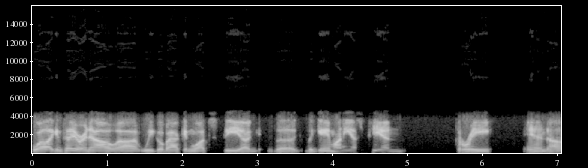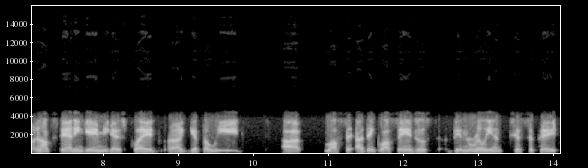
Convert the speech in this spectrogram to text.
Well, I can tell you right now, uh, we go back and watch the uh, the the game on ESPN three, and uh, an outstanding game you guys played. Uh, get the lead. Uh, Los, I think Los Angeles didn't really anticipate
